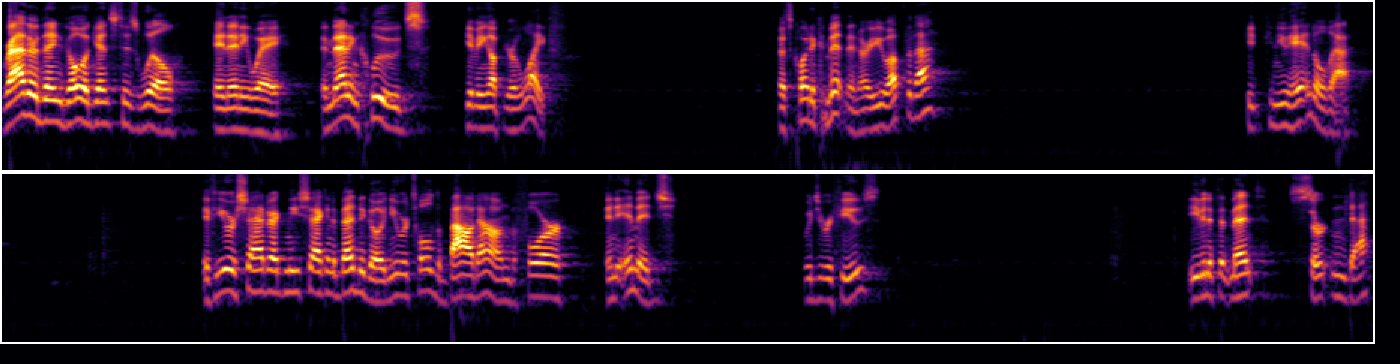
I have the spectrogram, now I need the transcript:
rather than go against his will in any way. And that includes giving up your life. That's quite a commitment. Are you up for that? Can you handle that? If you were Shadrach, Meshach, and Abednego and you were told to bow down before an image, would you refuse? even if it meant certain death?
